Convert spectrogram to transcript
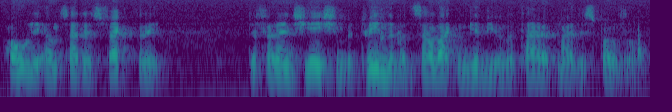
wholly unsatisfactory differentiation between them, but that's all I can give you in the time at my disposal.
